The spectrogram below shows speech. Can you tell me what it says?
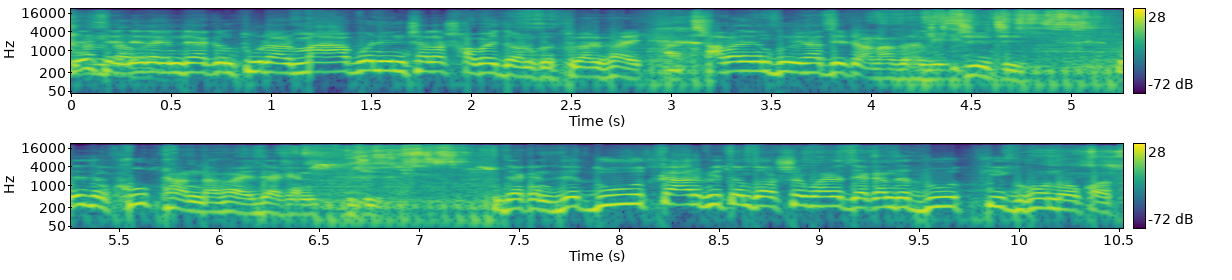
ঠান্ডা? দেখেন দেখেন তুলার মা বোন ইনশাল্লাহ সবাই দহন করতে পারবে ভাই। আচ্ছা। আবার দেখেন দুই হাত দিয়ে টানা যাবে জি জি। দেখছেন? খুব ঠান্ডা ভাই দেখেন। জি। দেখেন যে দুধ কার ভিতর দর্শক ভাই দেখেন যে দুধ কি ঘন কত।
